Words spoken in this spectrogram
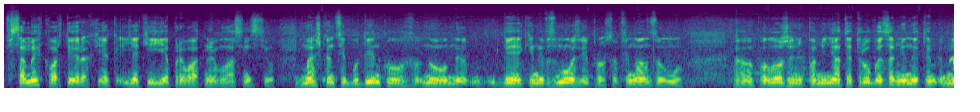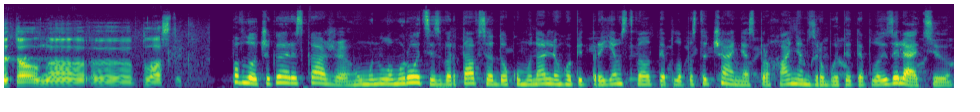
в самих квартирах, які є приватною власністю, мешканці будинку ну, деякі не в змозі просто в фінансовому положенні поміняти труби, замінити метал на пластик. Павло Чекерис каже, у минулому році звертався до комунального підприємства теплопостачання з проханням зробити теплоізоляцію.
